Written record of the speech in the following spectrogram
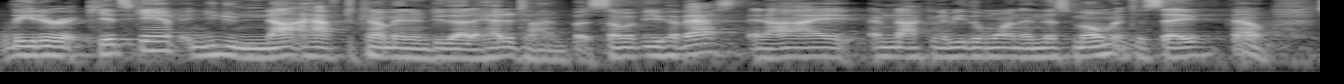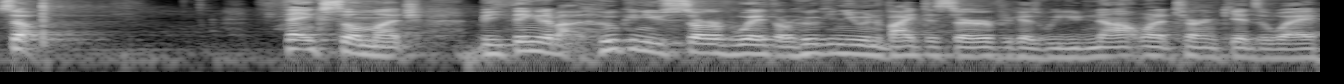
leader at Kids Camp, and you do not have to come in and do that ahead of time. But some of you have asked, and I am not gonna be the one in this moment to say no. So Thanks so much. Be thinking about who can you serve with or who can you invite to serve because we do not want to turn kids away.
